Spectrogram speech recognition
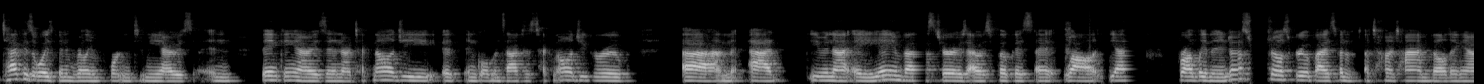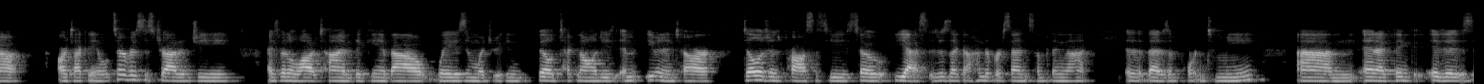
tech has always been really important to me. I was in banking, I was in our technology in Goldman Sachs' technology group. Um, at even at AEA Investors, I was focused. At, well, yeah, broadly in the industrials group, I spent a ton of time building out our tech-enabled services strategy. I spent a lot of time thinking about ways in which we can build technologies, and even into our diligence processes. So yes, it is like 100% something that that is important to me. Um, and I think it is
